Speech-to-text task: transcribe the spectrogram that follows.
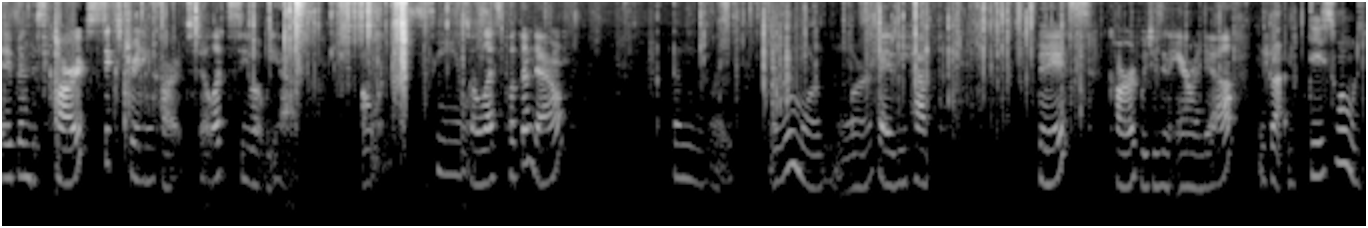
open this card, six trading cards. So let's see what we have. oh, let's see. So let's put them down. them right. More, more. Okay, we have this card, which is an Arendelle. We got this one with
